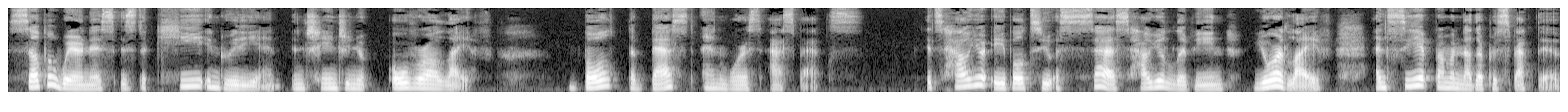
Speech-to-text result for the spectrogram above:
Self awareness is the key ingredient in changing your overall life, both the best and worst aspects. It's how you're able to assess how you're living your life and see it from another perspective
